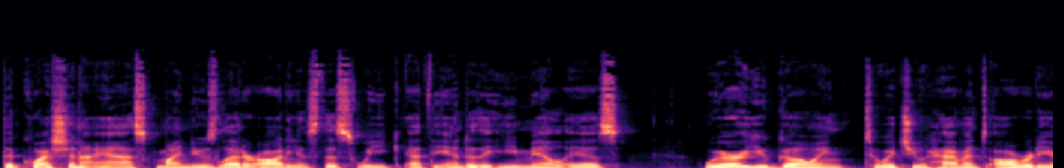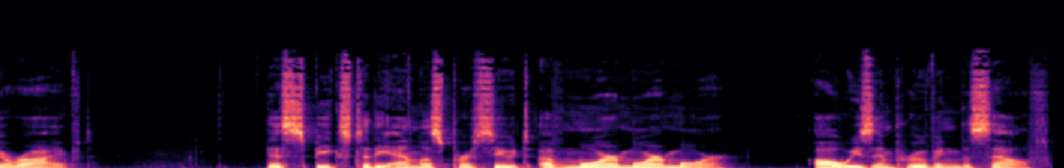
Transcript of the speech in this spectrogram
The question I asked my newsletter audience this week at the end of the email is Where are you going to which you haven't already arrived? This speaks to the endless pursuit of more, more, more, always improving the self.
